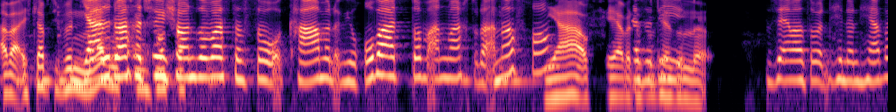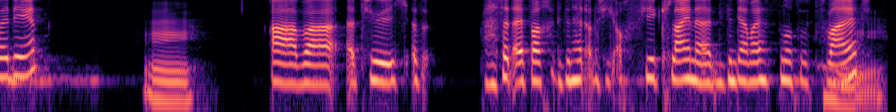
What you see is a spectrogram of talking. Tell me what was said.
aber ich glaube, sie würden. Ja, also du hast natürlich schon sowas, dass so Carmen irgendwie Robert dumm anmacht oder andersrum. Ja, okay, aber das also ist die, ja so eine. Das ist ja immer so hin und her bei denen. Hm. Aber natürlich, also du hast halt einfach, die sind halt natürlich auch viel kleiner. Die sind ja meistens nur zu zweit. Hm.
